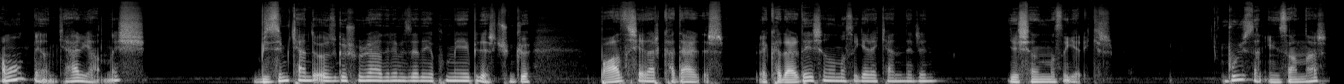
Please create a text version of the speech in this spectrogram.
Ama unutmayalım ki her yanlış bizim kendi özgür iradelemizle de yapılmayabilir. Çünkü bazı şeyler kaderdir ve kaderde yaşanılması gerekenlerin yaşanılması gerekir. Bu yüzden insanlar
